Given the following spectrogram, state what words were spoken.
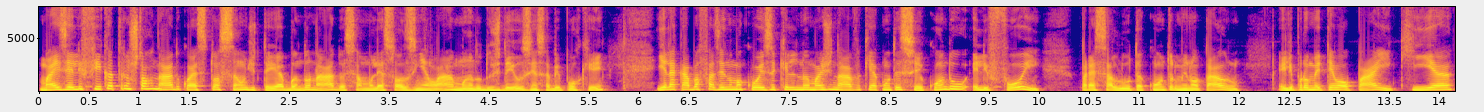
mas ele fica transtornado com a situação de ter abandonado essa mulher sozinha lá, amando dos deuses, sem saber porquê. E ele acaba fazendo uma coisa que ele não imaginava que ia acontecer. Quando ele foi para essa luta contra o Minotauro, ele prometeu ao pai que ia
